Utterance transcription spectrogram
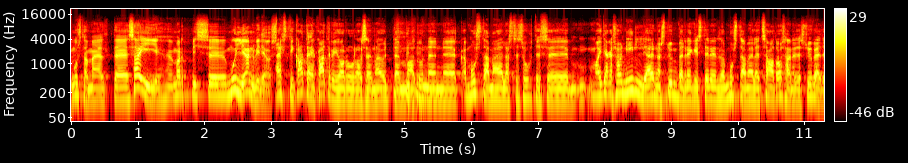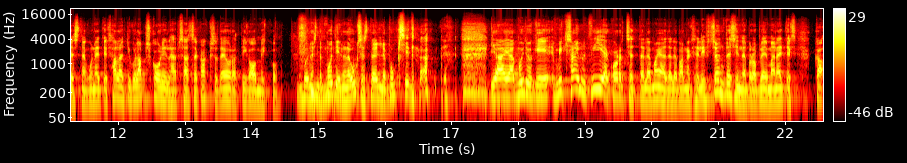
Mustamäelt sai. Mart, mis mulje on videost? hästi kade kadriorulasena ütlen, ma tunnen mustamäelaste suhtes, ma ei tea, kas on hilja ennast ümber registreerida Mustamäel, et saada osa nendest hüvedest, nagu näiteks alati, kui laps kooli läheb, saad sa kakssada eurot iga hommiku. kui õnnestub mudinale uksest välja puksida ja, ja muidugi, miks ainult viiekordsetele majadele pannakse lift, see on tõsine probleem, näiteks ka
